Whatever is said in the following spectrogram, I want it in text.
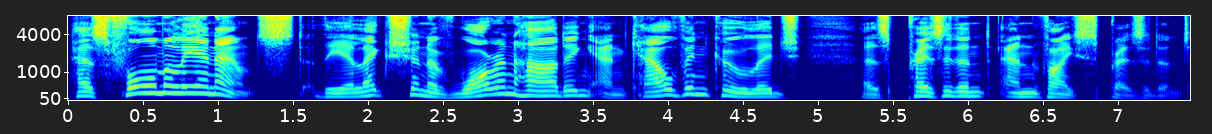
has formally announced the election of Warren Harding and Calvin Coolidge as President and Vice President.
